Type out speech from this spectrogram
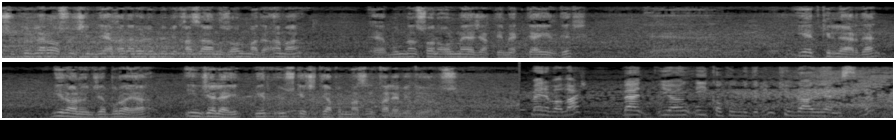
şükürler olsun şimdiye kadar ölümlü bir kazamız olmadı ama e, bundan sonra olmayacak demek değildir. E, yetkililerden bir an önce buraya inceleyip bir üst geçit yapılmasını talep ediyoruz. Merhabalar. Ben Yön İlkokul Müdürüyüm. Kübra Diyan ismi. Ya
